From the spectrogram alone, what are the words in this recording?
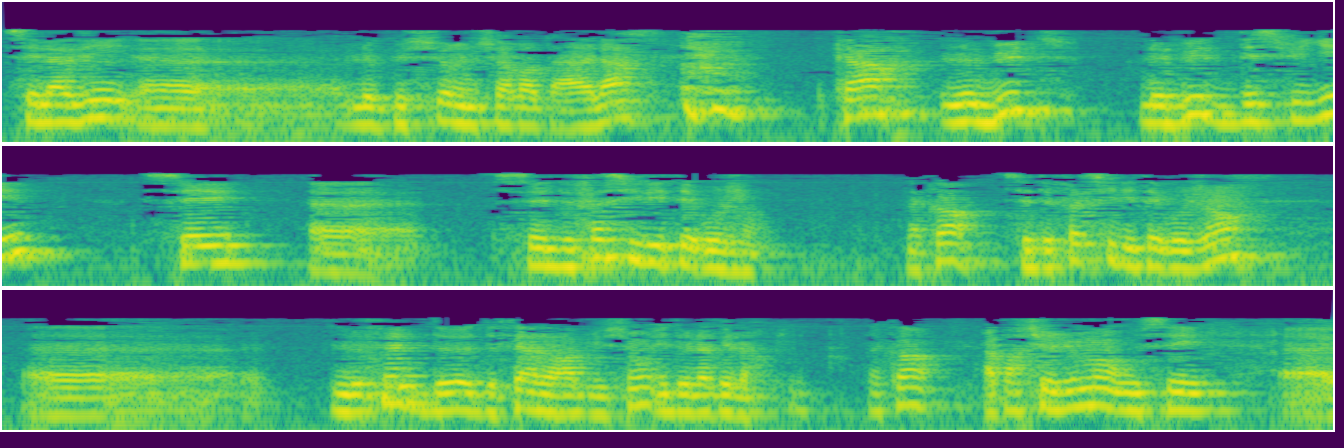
c'est l'avis euh, le plus sûr inshallah ta'ala car le but le but d'essuyer, c'est euh, de faciliter aux gens. D'accord? C'est de faciliter aux gens euh, le fait de, faire leur ablution et de laver leurs pieds. D'accord? À partir du moment où c'est euh,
